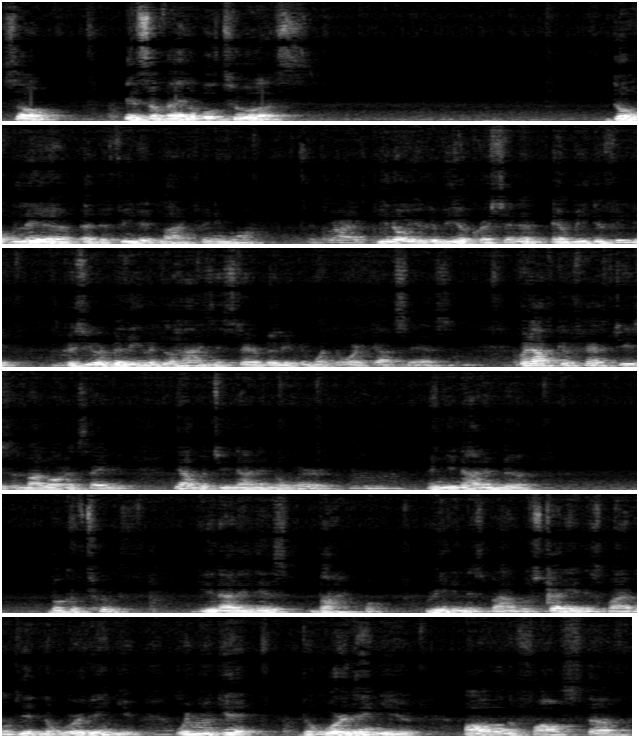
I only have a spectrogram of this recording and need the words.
So, it's available to us. Don't live a defeated life anymore. That's right. You know, you could be a Christian and, and be defeated. Because you are believing lies instead of believing what the Word of God says. But I've confessed Jesus my Lord and Savior. Yeah, but you're not in the Word. Mm-hmm. And you're not in the book of truth. You're not in His Bible. Reading His Bible, studying His Bible, getting the Word in you. When you get the Word in you, all the false stuff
